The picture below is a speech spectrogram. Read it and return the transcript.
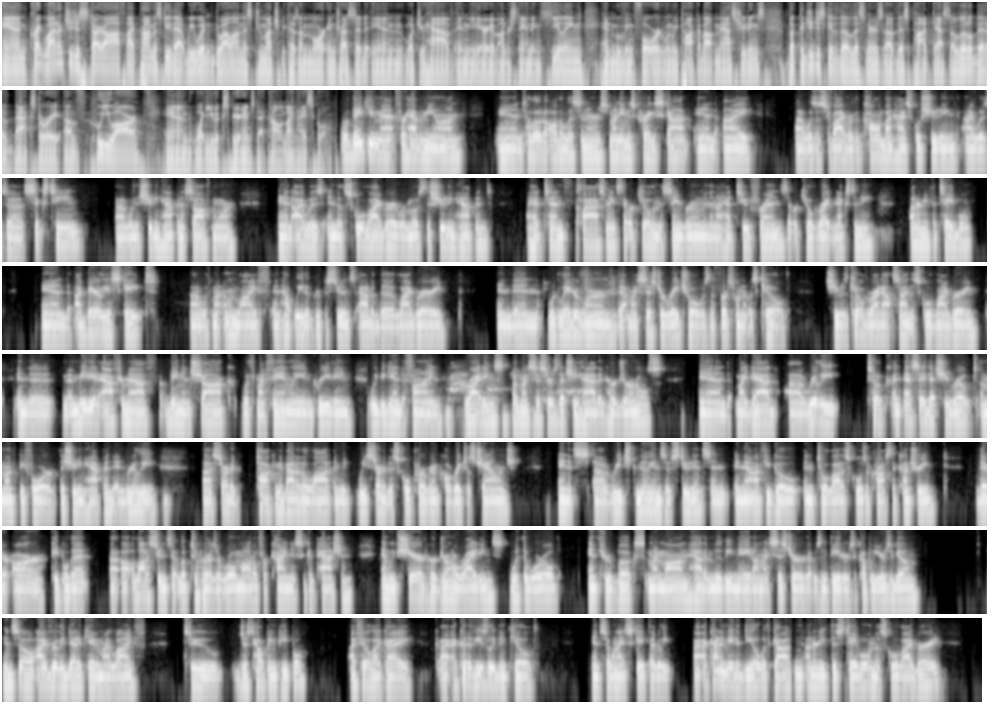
And Craig, why don't you just start off? I promised you that we wouldn't dwell on this too much because I'm more interested in what you have in the area of understanding healing and moving forward when we talk about mass shootings. But could you just give the listeners of this podcast a little bit of backstory of who you are and what you experienced at Columbine High School? Well, thank you, Matt, for having me on. And hello to all the listeners. My name is Craig Scott, and I uh, was a survivor of the Columbine High School shooting. I was uh, 16 uh, when the shooting happened, a sophomore, and I was in the school library where most of the shooting happened. I had 10 classmates that were killed in the same room, and then I had two friends that were killed right next to me underneath the table. And I barely escaped uh, with my own life and helped lead a group of students out of the library. And then would later learn that my sister Rachel was the first one that was killed she was killed right outside the school library. In the immediate aftermath, being in shock with my family and grieving, we began to find writings of my sister's that she had in her journals. And my dad uh, really took an essay that she wrote a month before the shooting happened and really uh, started talking about it a lot. And we, we started a school program called Rachel's Challenge and it's uh, reached millions of students. And, and now, if you go into a lot of schools across the country, there are people that, uh, a lot of students that look to her as a role model for kindness and compassion. And we've shared her journal writings with the world and through books. My mom had a movie made on my sister that was in theaters a couple years ago. And so I've really dedicated my life to just helping people. I feel like I I could have easily been killed and so when I escaped, I really, I, I kind of made a deal with God underneath this table in the school library.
